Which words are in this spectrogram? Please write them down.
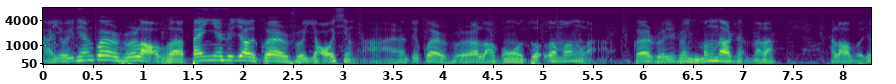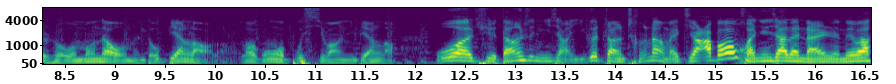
啊，有一天怪叔叔老婆半夜睡觉给怪叔叔摇醒了，然后对怪叔叔说：“老公，我做噩梦了。”怪叔叔就说：“你梦到什么了？”他老婆就说：“我梦到我们都变老了。”老公，我不希望你变老。我去，当时你想一个长成长在家暴环境下的男人，对吧？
